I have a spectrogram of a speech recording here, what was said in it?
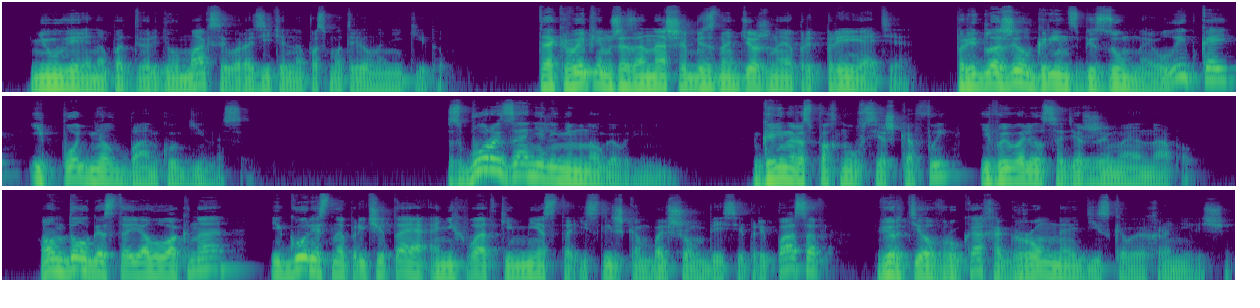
– неуверенно подтвердил Макс и выразительно посмотрел на Никиту. «Так выпьем же за наше безнадежное предприятие», – предложил Грин с безумной улыбкой и поднял банку Гиннесса. Сборы заняли немного времени. Грин распахнул все шкафы и вывалил содержимое на пол. Он долго стоял у окна и, горестно причитая о нехватке места и слишком большом весе припасов, вертел в руках огромное дисковое хранилище.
